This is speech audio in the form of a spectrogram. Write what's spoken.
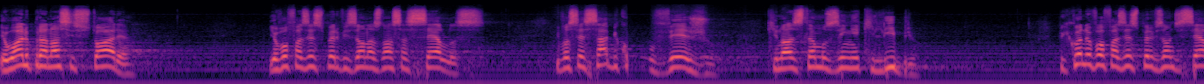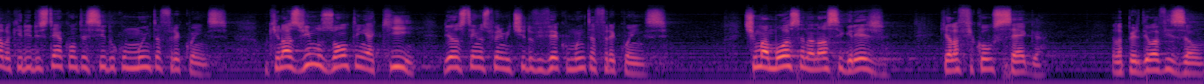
Eu olho para a nossa história, e eu vou fazer supervisão nas nossas células, e você sabe como eu vejo que nós estamos em equilíbrio. Porque quando eu vou fazer supervisão de célula, querido, isso tem acontecido com muita frequência. O que nós vimos ontem aqui, Deus tem nos permitido viver com muita frequência. Tinha uma moça na nossa igreja, que ela ficou cega, ela perdeu a visão.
